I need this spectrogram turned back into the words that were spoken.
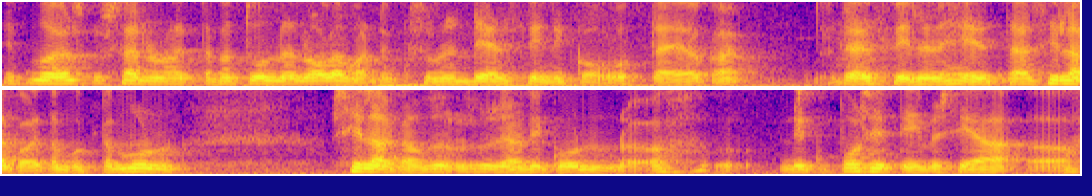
että mä oon joskus sanonut, että mä tunnen olevan niin sellainen delfiinikouluttaja, joka delfiinille heitetään silakoita, mutta mun sillä tavalla niin kuin, niin kuin positiivisia äh,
